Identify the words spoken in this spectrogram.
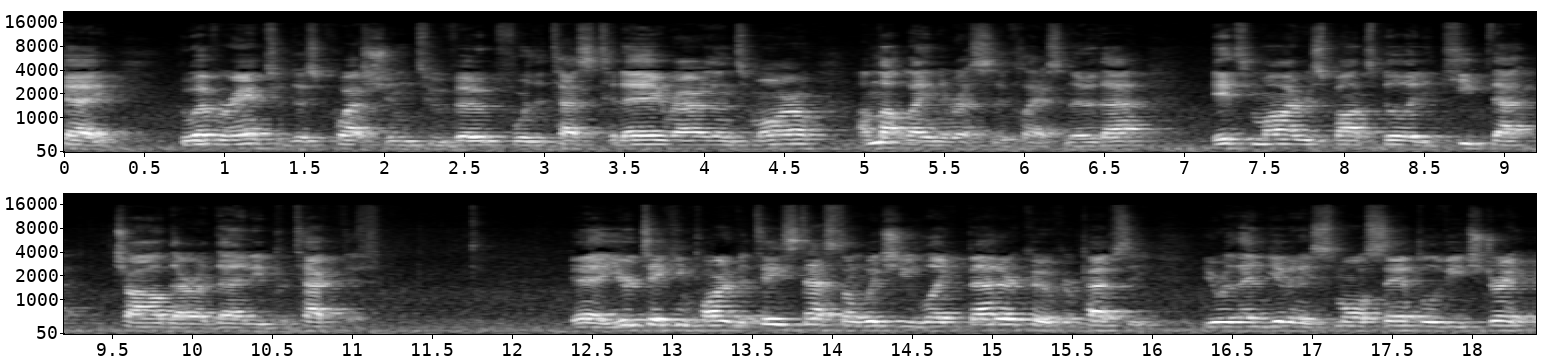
okay, whoever answered this question to vote for the test today rather than tomorrow, I'm not letting the rest of the class know that. It's my responsibility to keep that child, their identity protected. Yeah, you're taking part of a taste test on which you like better, Coke or Pepsi. You are then given a small sample of each drink.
